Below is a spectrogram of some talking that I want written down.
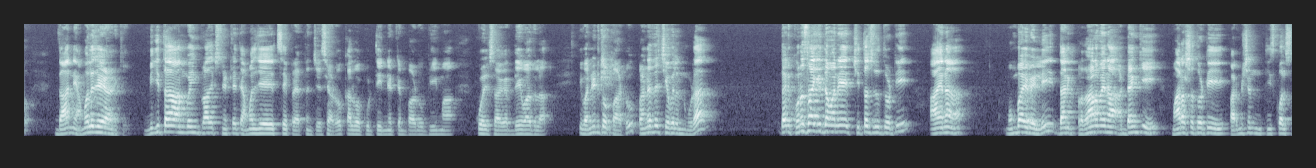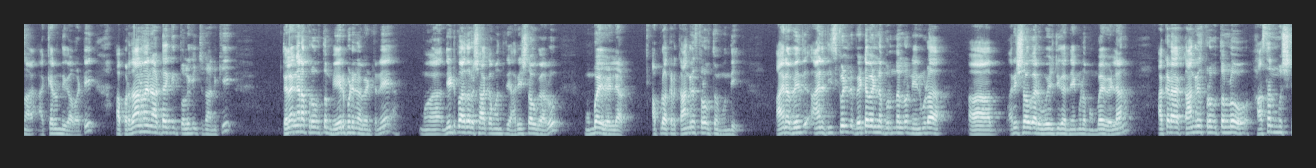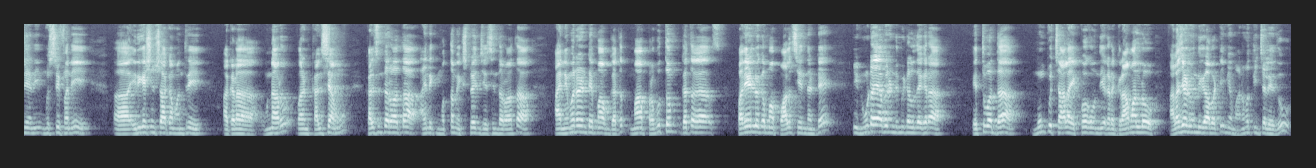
దాన్ని అమలు చేయడానికి మిగతా ఆన్గోయింగ్ ప్రాజెక్ట్స్ ఎట్లయితే అమలు చేసే ప్రయత్నం చేశాడో కల్వకుర్తి నెట్టెంపాడు భీమా కోయిల్ సాగర్ దేవాదుల ఇవన్నిటితో పాటు ప్రణత చేవలను కూడా దాన్ని కొనసాగిద్దామనే చిత్తశుద్ధితోటి ఆయన ముంబై వెళ్ళి దానికి ప్రధానమైన అడ్డంకి మహారాష్ట్రతోటి పర్మిషన్ తీసుకోవాల్సిన అక్కర ఉంది కాబట్టి ఆ ప్రధానమైన అడ్డంకిని తొలగించడానికి తెలంగాణ ప్రభుత్వం ఏర్పడిన వెంటనే నీటిపారుదల శాఖ మంత్రి హరీష్ రావు గారు ముంబై వెళ్ళారు. అప్పుడు అక్కడ కాంగ్రెస్ ప్రభుత్వం ఉంది. ఆయన ఆయన తీసుకువెళ్ళి వెంట వెళ్ళిన బృందంలో నేను కూడా హరీష్ రావు గారు ఓఎస్డీ గారు నేను కూడా ముంబై వెళ్ళాను. అక్కడ కాంగ్రెస్ ప్రభుత్వంలో హసన్ ముష్రి అని ముష్రిఫ్ అని ఇరిగేషన్ శాఖ మంత్రి అక్కడ ఉన్నారు. వారిని కలిశాము. కలిసిన తర్వాత ఆయనకి మొత్తం ఎక్స్ప్లెయిన్ చేసిన తర్వాత ఆయన ఏమన్నారంటే మా గత మా ప్రభుత్వం గత పదేళ్ళుగా మా పాలసీ ఏంటంటే ఈ నూట యాభై రెండు మీటర్ల దగ్గర ఎత్తు వద్ద ముంపు చాలా ఎక్కువగా ఉంది. అక్కడ గ్రామాల్లో అలజడి ఉంది కాబట్టి మేము అనుమతించలేదు.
